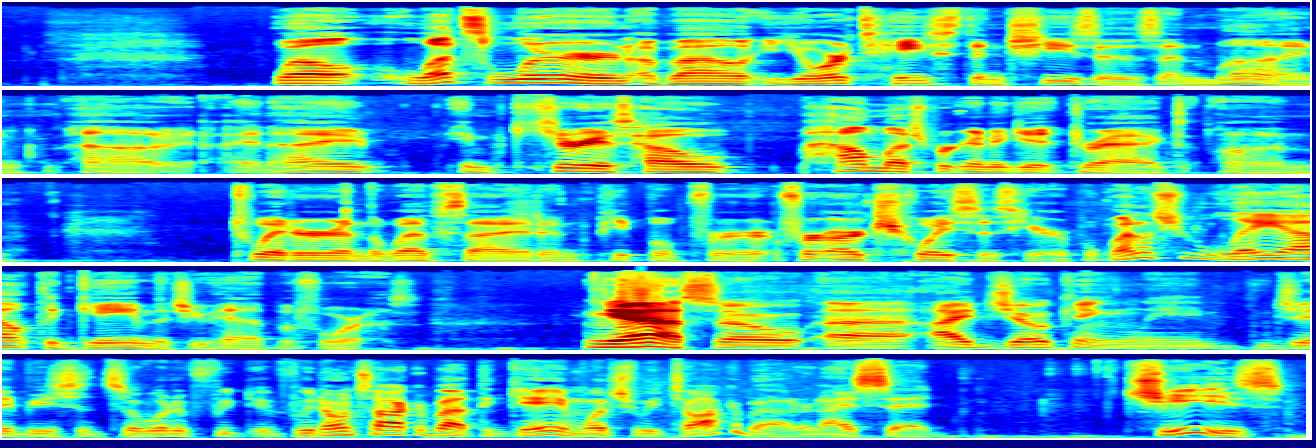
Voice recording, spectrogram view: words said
Well, let's learn about your taste in cheeses and mine. Uh, and I am curious how how much we're going to get dragged on Twitter and the website and people for for our choices here. But why don't you lay out the game that you have before us? Yeah, so uh, I jokingly, JB said, "So what if we if we don't talk about the game? What should we talk about?" And I said, "Cheese."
